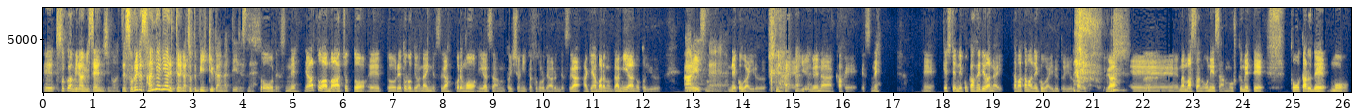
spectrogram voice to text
えっ、と、そこは南千住の。で、それが山谷にあるっていうのがちょっと B 級感があっていいですね。そうですね。で、あとはまあ、ちょっと、えっ、と、レトロではないんですが、これも東さんと一緒に行ったところであるんですが、秋葉原のダミアーノという、あれですね。猫がいる、えー 有名なカフェですね。えー決して猫カフェではない、たまたま猫がいるというカフェが、えーまあ、マスターのお姉さんも含めて、トータルでもう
